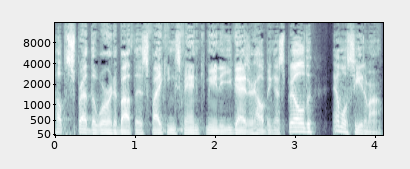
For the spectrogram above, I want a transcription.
Help spread the word about this Vikings fan community you guys are helping us build, and we'll see you tomorrow.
